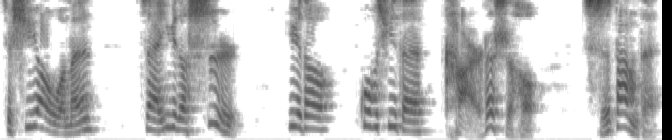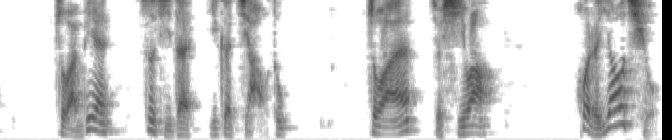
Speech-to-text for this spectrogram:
就需要我们在遇到事。遇到过不去的坎儿的时候，适当的转变自己的一个角度，转就希望或者要求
